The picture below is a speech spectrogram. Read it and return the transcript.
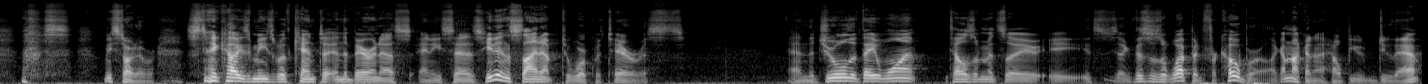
Let me start over. Snake Eyes meets with Kenta and the Baroness, and he says he didn't sign up to work with terrorists. And the jewel that they want tells him it's a, it's like this is a weapon for Cobra. Like I'm not gonna help you do that.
